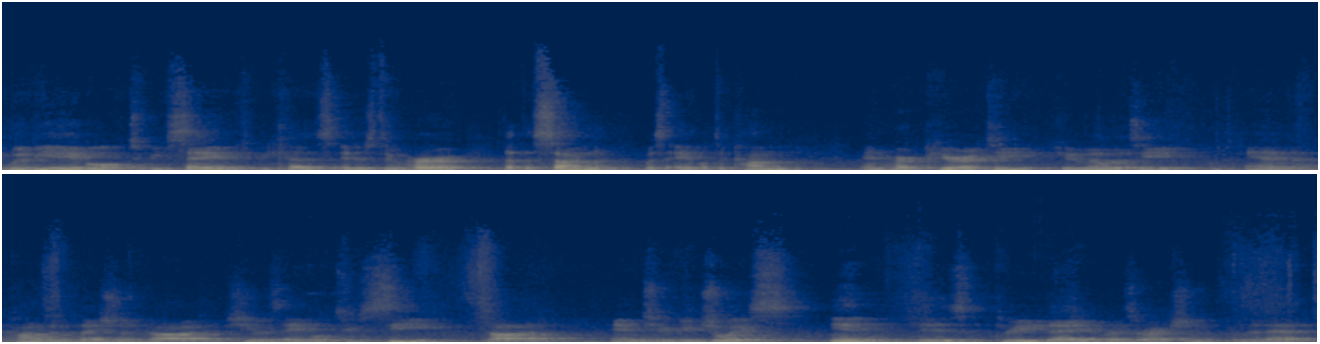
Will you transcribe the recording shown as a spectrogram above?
would be able to be saved because it is through her that the Son was able to come. In her purity, humility, and contemplation of God, she was able to see God and to rejoice in his three day resurrection from the dead.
